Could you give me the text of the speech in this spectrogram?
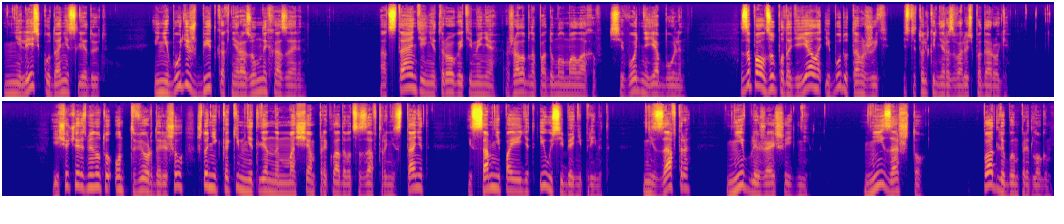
Не лезь куда не следует. И не будешь бит, как неразумный хазарин. «Отстаньте и не трогайте меня», — жалобно подумал Малахов. «Сегодня я болен. Заползу под одеяло и буду там жить, если только не развалюсь по дороге». Еще через минуту он твердо решил, что никаким нетленным мощам прикладываться завтра не станет, и сам не поедет, и у себя не примет. Ни завтра, ни в ближайшие дни. Ни за что. Под любым предлогом.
